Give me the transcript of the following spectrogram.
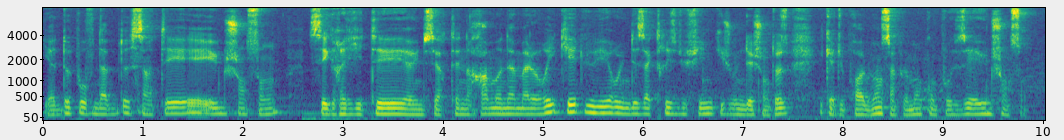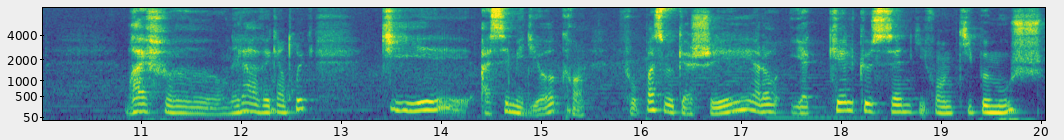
Il y a deux pauvres nappes de synthé et une chanson. C'est crédité à une certaine Ramona Mallory, qui est d'ailleurs une des actrices du film qui joue une des chanteuses, et qui a dû probablement simplement composer une chanson. Bref, euh, on est là avec un truc qui est assez médiocre, il faut pas se le cacher. Alors, il y a quelques scènes qui font un petit peu mouche,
